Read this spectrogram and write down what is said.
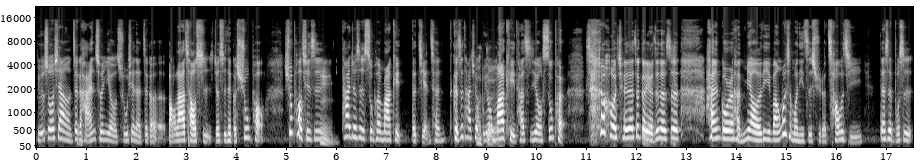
比如说像这个海岸村也有出现的这个宝拉超市，就是那个 Super，Super 其实它就是 supermarket 的简称，可是它却不用 market，它是用 super。所以我觉得这个也真的是韩国人很妙的地方。为什么你只取了超级，但是不是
